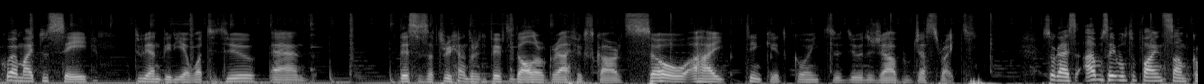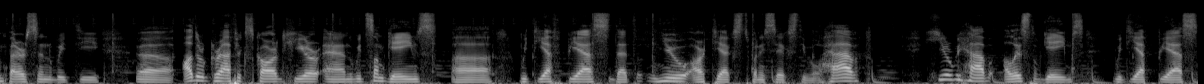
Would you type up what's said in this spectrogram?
who am I to say to Nvidia what to do and this is a $350 graphics card, so I think it's going to do the job just right. So guys, I was able to find some comparison with the uh, other graphics card here and with some games uh, with the FPS that new RTX 2060 will have. Here we have a list of games with the FPS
